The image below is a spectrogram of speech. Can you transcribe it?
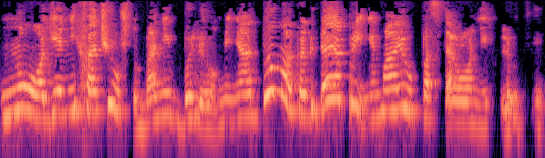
Но я не хочу, чтобы они были у меня дома, когда я принимаю посторонних людей.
